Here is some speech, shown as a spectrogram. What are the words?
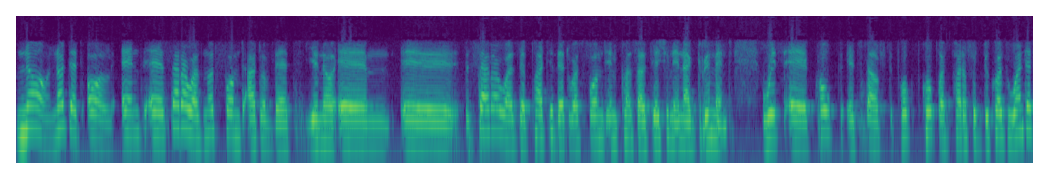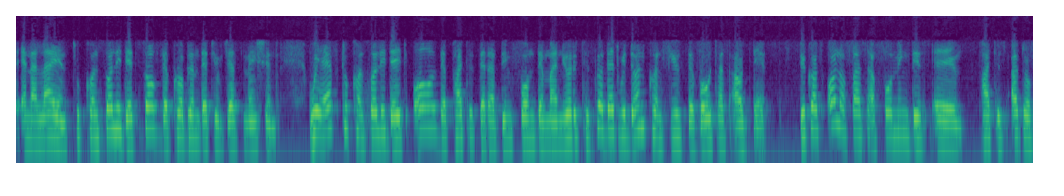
No, not at all. And uh, SARA was not formed out of that. You know, um, uh, SARA was a party that was formed in consultation, in agreement with uh, COPE itself. COPE was part of it because we wanted an alliance to consolidate, solve the problem that you've just mentioned. We have to consolidate all the parties that are being formed, the minority, so that we don't confuse the voters out there. Because all of us are forming these uh, parties out of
